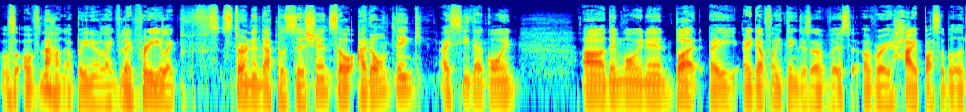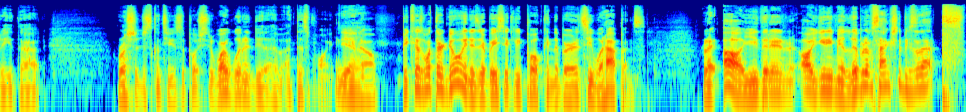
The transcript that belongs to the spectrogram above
Of not hung up, but you know, like like pretty like stern in that position. So I don't think I see that going, uh, them going in. But I I definitely think there's a a very high possibility that Russia just continues to push. Why wouldn't it do that at this point? Yeah. You know, because what they're doing is they're basically poking the bear and see what happens. Like, oh, you didn't. Oh, you gave me a little bit of sanctions because of that. Pfft,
